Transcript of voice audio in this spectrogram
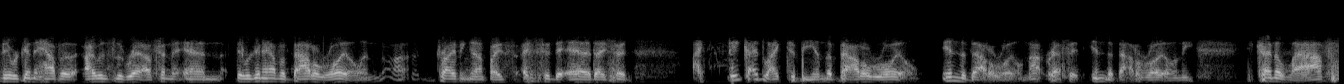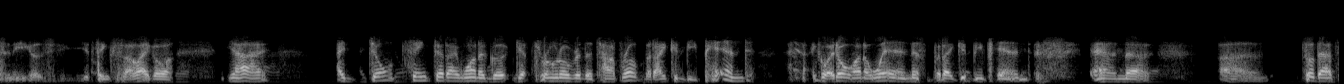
they were going to have a. I was the ref, and and they were going to have a battle royal. And uh, driving up, I I said to Ed, I said, I think I'd like to be in the battle royal in the battle royal, not ref it in the battle royal. And he he kind of laughs and he goes, "You think so?" I go, "Yeah." I, I don't think that I want to go get thrown over the top rope, but I could be pinned. I go, I don't want to win, but I could be pinned, and uh, uh, so that's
